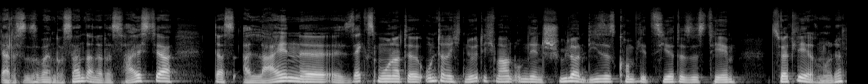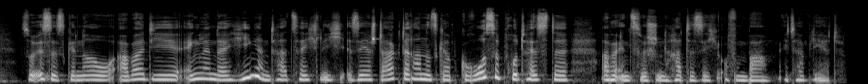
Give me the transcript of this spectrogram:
Ja, das ist aber interessant, Anna. Das heißt ja, dass allein äh, sechs Monate Unterricht nötig waren, um den Schülern dieses komplizierte System zu erklären, oder? So ist es genau. Aber die Engländer hingen tatsächlich sehr stark daran. Es gab große Proteste, aber inzwischen hatte sich offenbar etabliert.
